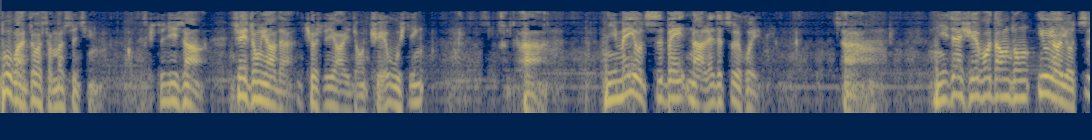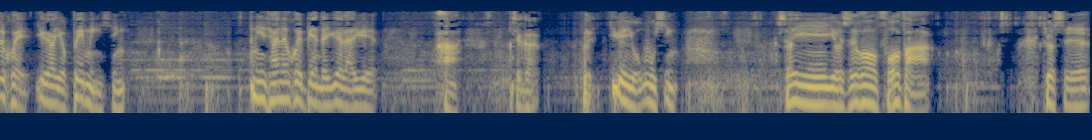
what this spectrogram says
不管做什么事情，实际上最重要的就是要一种觉悟心，啊，你没有慈悲，哪来的智慧？啊，你在学佛当中又要有智慧，又要有悲悯心。你才能会变得越来越啊，这个越有悟性。所以有时候佛法就是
